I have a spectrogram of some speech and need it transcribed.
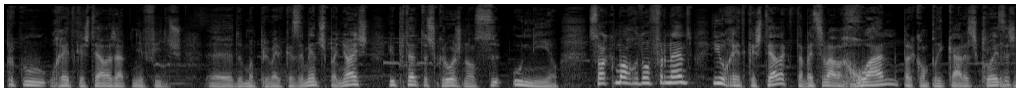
porque o, rei de Castela já tinha filhos ah, de um primeiro casamento, espanhóis, e portanto as coroas não se uniam. Só que morre o Dom Fernando e o rei de Castela, que também se chamava Juan, para complicar as coisas,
